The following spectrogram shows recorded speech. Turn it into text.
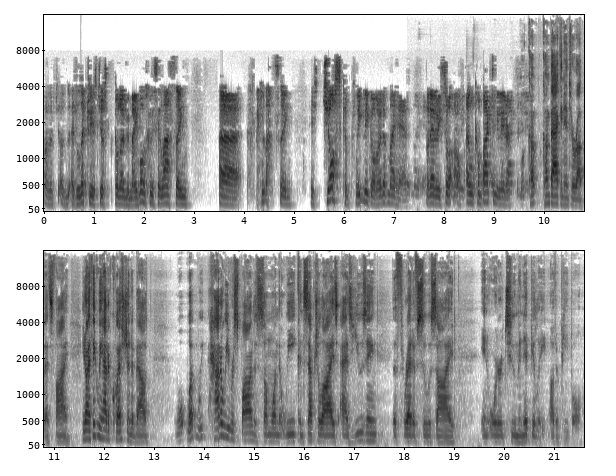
oh, it literally has just gone out of my mind. What I was going to say last thing, uh, last thing is just completely gone out of my head. But anyway, so I'll, it'll come back to me later. Well, come, come back and interrupt. That's fine. You know, I think we had a question about what, what we, how do we respond to someone that we conceptualize as using the threat of suicide in order to manipulate other people?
